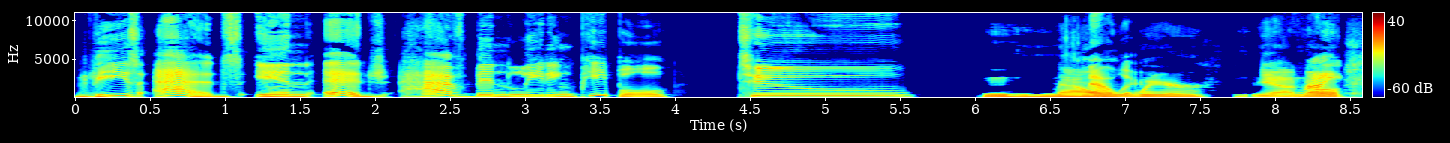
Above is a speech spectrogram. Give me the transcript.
These ads in edge have been leading people to malware. Yeah, no, right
